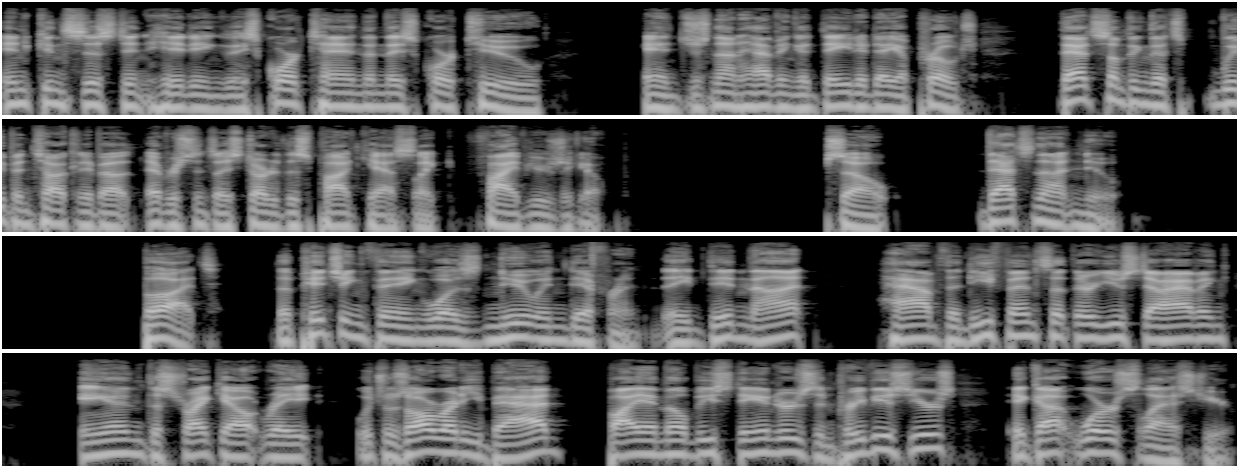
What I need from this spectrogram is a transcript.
inconsistent hitting. They score 10, then they score 2 and just not having a day-to-day approach. That's something that's we've been talking about ever since I started this podcast like 5 years ago. So, that's not new. But the pitching thing was new and different. They did not have the defense that they're used to having and the strikeout rate, which was already bad by MLB standards in previous years, it got worse last year.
